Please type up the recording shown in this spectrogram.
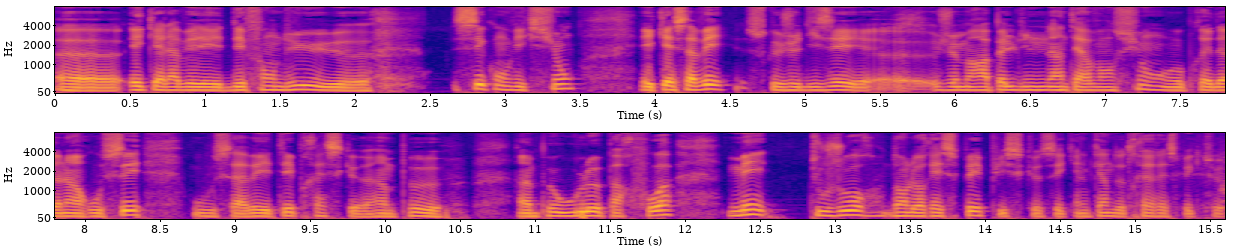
euh, et qu'elle avait défendu euh, ses convictions et qu'elle savait ce que je disais. Euh, je me rappelle d'une intervention auprès d'Alain Rousset où ça avait été presque un peu, un peu houleux parfois, mais toujours dans le respect puisque c'est quelqu'un de très respectueux.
